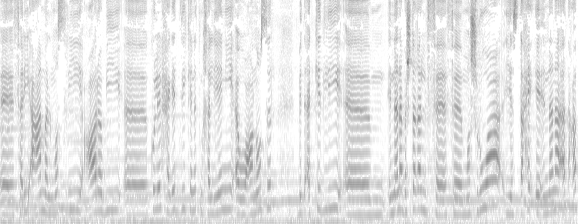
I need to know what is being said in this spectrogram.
آه، فريق عمل مصري عربي آه، كل الحاجات دي كانت مخلياني أو عناصر بتأكد لي إن أنا بشتغل في في مشروع يستحق إن أنا أتعب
